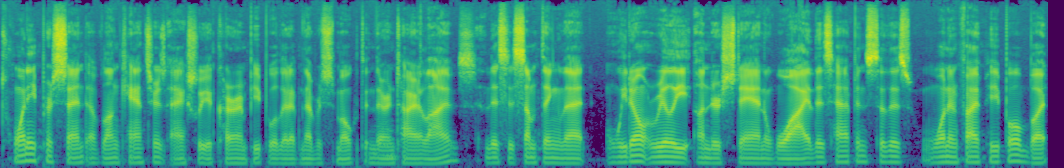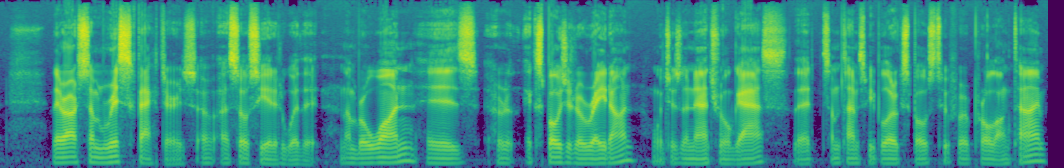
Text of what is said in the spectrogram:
20% of lung cancers actually occur in people that have never smoked in their entire lives. This is something that we don't really understand why this happens to this one in five people, but there are some risk factors associated with it. Number one is exposure to radon, which is a natural gas that sometimes people are exposed to for a prolonged time.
